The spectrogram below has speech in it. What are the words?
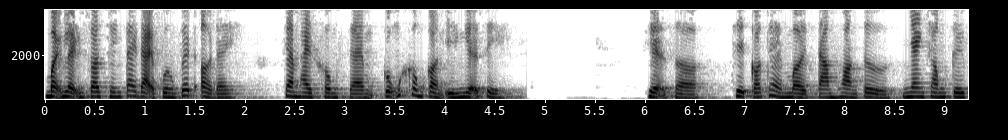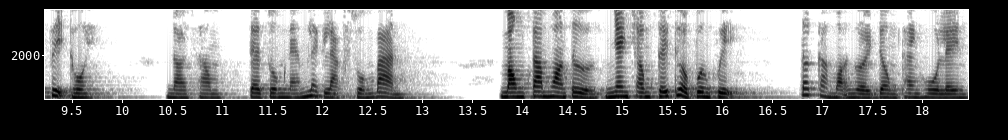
Mệnh lệnh do chính tay đại vương viết ở đây, xem hay không xem cũng không còn ý nghĩa gì. Hiện giờ, chỉ có thể mời tam hoàng tử nhanh chóng kế vị thôi. Nói xong, tê Dung ném lệch lạc xuống bàn. Mong tam hoàng tử nhanh chóng kế thừa vương vị. Tất cả mọi người đồng thanh hô lên.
